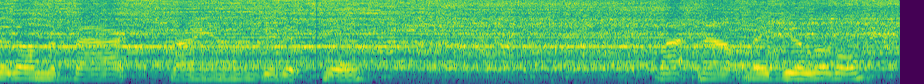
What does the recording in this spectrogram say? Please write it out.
Bit on the back, try and get it to flatten out maybe a little.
